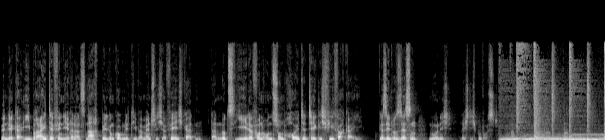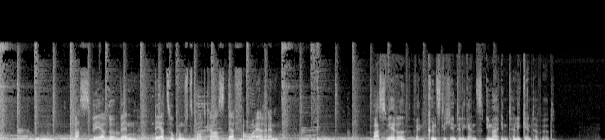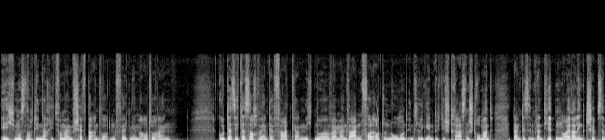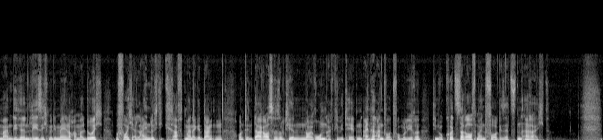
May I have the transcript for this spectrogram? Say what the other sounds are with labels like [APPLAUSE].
Wenn wir KI breit definieren als Nachbildung kognitiver menschlicher Fähigkeiten, dann nutzt jeder von uns schon heute täglich vielfach KI. Wir sind uns dessen nur nicht richtig bewusst. Was wäre, wenn? Der Zukunftspodcast der VRM. Was wäre, wenn künstliche Intelligenz immer intelligenter wird? Ich muss noch die Nachricht von meinem Chef beantworten, fällt mir im Auto ein. Gut, dass ich das auch während der Fahrt kann, nicht nur, weil mein Wagen voll autonom und intelligent durch die Straßen stromert. Dank des implantierten Neuralink-Chips in meinem Gehirn lese ich mir die Mail noch einmal durch, bevor ich allein durch die Kraft meiner Gedanken und den daraus resultierenden Neuronenaktivitäten eine Antwort formuliere, die nur kurz darauf meinen Vorgesetzten erreicht.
